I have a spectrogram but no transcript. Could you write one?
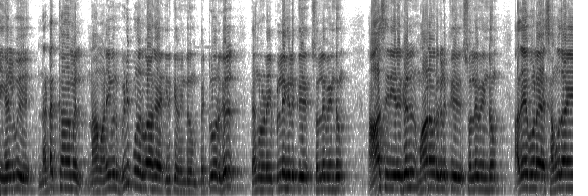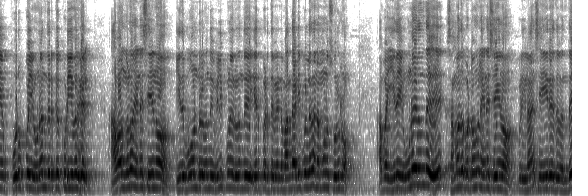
நிகழ்வு நடக்காமல் நாம் அனைவரும் விழிப்புணர்வாக இருக்க வேண்டும். பெற்றோர்கள் தங்களுடைய பிள்ளைகளுக்கு சொல்ல வேண்டும். ஆசிரியர்கள் மாணவர்களுக்கு சொல்ல வேண்டும். அதே போல சமுதாய பொறுப்பை உணர்ந்திருக்கக்கூடியவர்கள் அவங்களும் என்ன செய்யணும்? இது போன்று வந்து விழிப்புணர்வு வந்து ஏற்படுத்த வேண்டும். அந்த அடிப்படையில் தான் நம்மளும் சொல்கிறோம் அப்போ இதை உணர்ந்து சம்மந்தப்பட்டவங்களும் என்ன செய்யணும்? இப்படிலாம் செய்கிறது வந்து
